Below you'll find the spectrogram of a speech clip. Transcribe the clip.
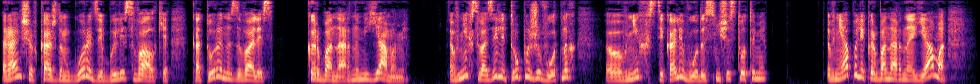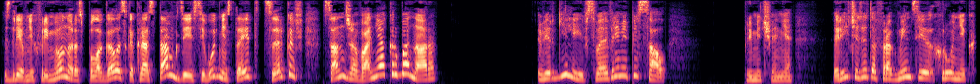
Раньше в каждом городе были свалки, которые назывались карбонарными ямами. В них свозили трупы животных, в них стекали воды с нечистотами. В Неаполе карбонарная яма с древних времен располагалась как раз там, где сегодня стоит церковь Сан-Джованни-Карбонара. Вергилий в свое время писал, примечание, речь идет о фрагменте хроник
